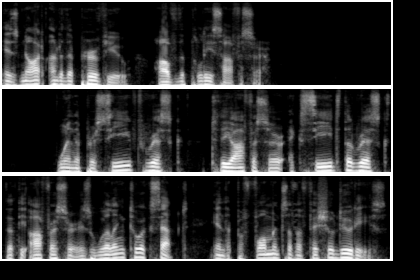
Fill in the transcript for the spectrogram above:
is not under the purview of the police officer. When the perceived risk to the officer exceeds the risk that the officer is willing to accept in the performance of official duties,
